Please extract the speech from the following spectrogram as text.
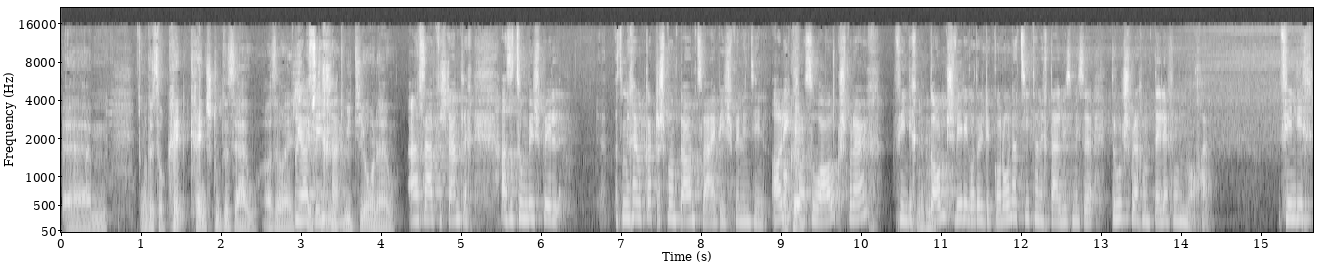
ähm, oder so. Ken, kennst du das auch? Also hast, ja, hast die Intuition auch? Ah, selbstverständlich. Also zum Beispiel, also mir kommen gerade spontan zwei Beispiele in den Sinn. Alle okay. Kasualgespräche finde ich mhm. ganz schwierig. Oder in der Corona-Zeit habe ich teilweise Trauergespräche am Telefon machen. Finde ich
